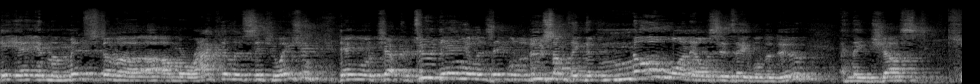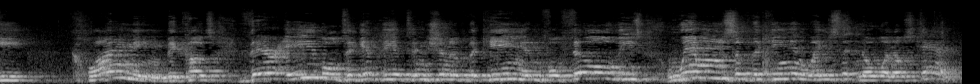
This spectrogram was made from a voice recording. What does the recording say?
in the midst of a, a, miraculous situation. Daniel chapter 2, Daniel is able to do something that no one else is able to do, and they just keep climbing because they're able to get the attention of the king and fulfill these whims of the king in ways that no one else can.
